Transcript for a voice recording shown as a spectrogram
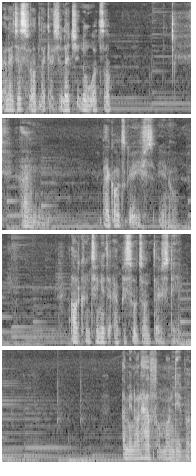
And I just felt like I should let you know what's up. Um, by God's grace, you know, I'll continue the episodes on Thursday. I may not have for Monday, but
